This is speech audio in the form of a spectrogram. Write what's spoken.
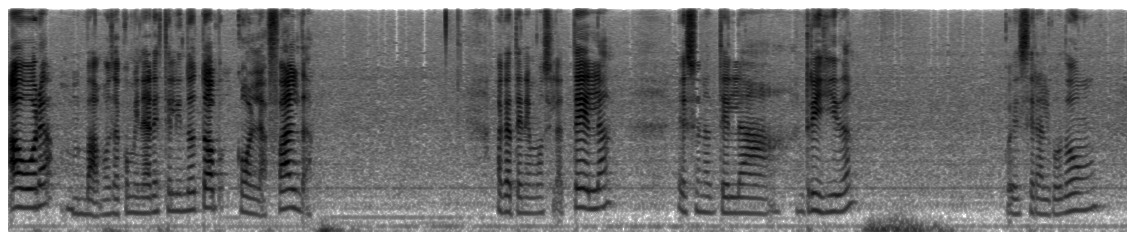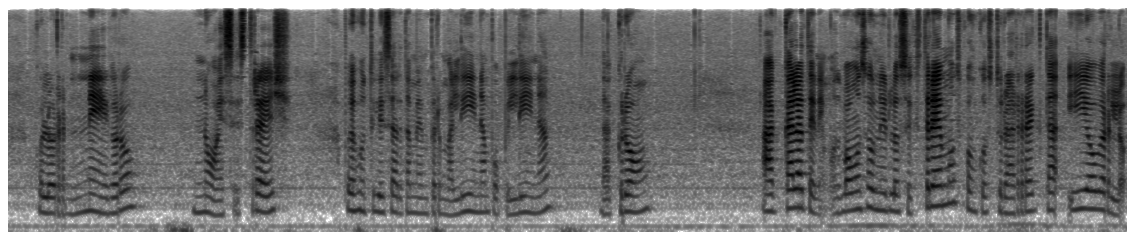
Ahora vamos a combinar este lindo top con la falda. Acá tenemos la tela, es una tela rígida, puede ser algodón, color negro, no es stretch. Podemos utilizar también permalina, popelina, dacron. Acá la tenemos. Vamos a unir los extremos con costura recta y overlock.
